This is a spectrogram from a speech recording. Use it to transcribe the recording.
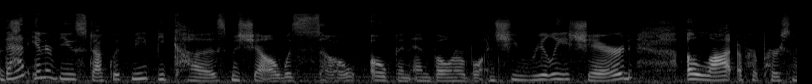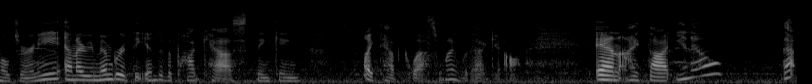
that interview stuck with me because Michelle was so open and vulnerable, and she really shared a lot of her personal journey. And I remember at the end of the podcast thinking, I'd like to have a glass of wine with that gal. And I thought, you know, that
